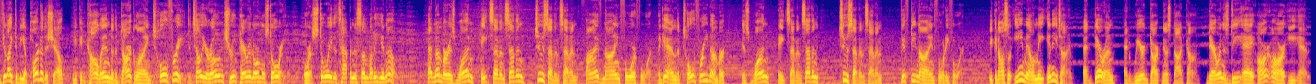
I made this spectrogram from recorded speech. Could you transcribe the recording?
If you'd like to be a part of the show, you can call in to the Dark Line toll-free to tell your own true paranormal story or a story that's happened to somebody you know. That number is 1-877-277-5944. Again, the toll-free number is 1-877-277-5944. You can also email me anytime at darren at WeirdDarkness.com. Darren is D-A-R-R-E-N.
